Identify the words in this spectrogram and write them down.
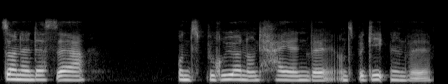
sondern dass er uns berühren und heilen will, uns begegnen will.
